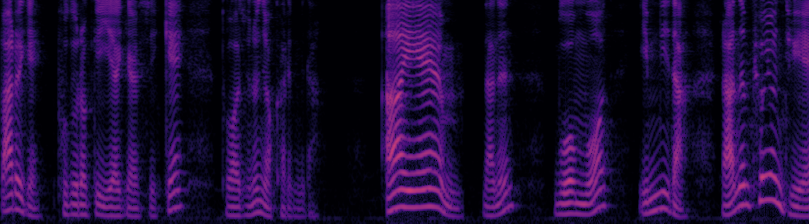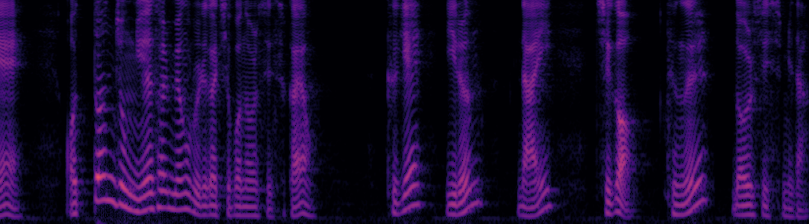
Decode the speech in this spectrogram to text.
빠르게 부드럽게 이야기할 수 있게 도와주는 역할입니다. I am 나는 무엇 무엇 입니다 라는 표현 뒤에 어떤 종류의 설명을 우리가 집어넣을 수 있을까요? 그게 이름, 나이, 직업 등을 넣을 수 있습니다.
